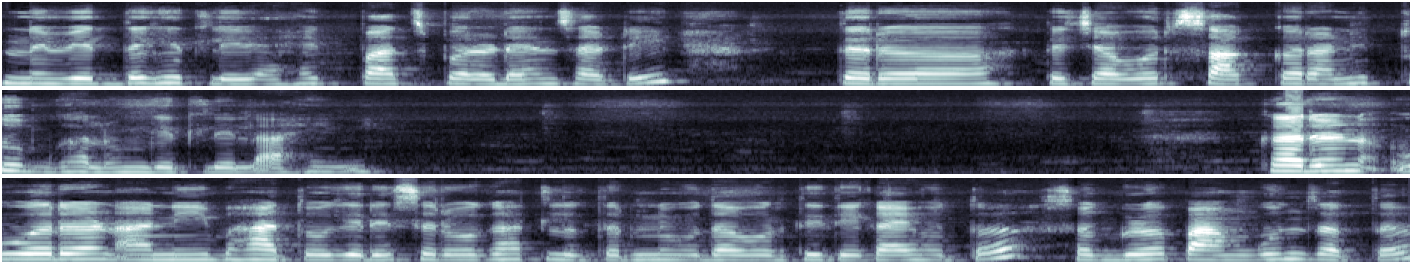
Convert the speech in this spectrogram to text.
नैवेद्य घेतलेले आहेत पाच परड्यांसाठी. तर त्याच्यावर साखर आणि तूप घालून घेतलेलं आहे मी. कारण वरण आणि भात वगैरे सर्व घातलं तर निवदावरती ते काय होतं सगळं पांगून जातं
